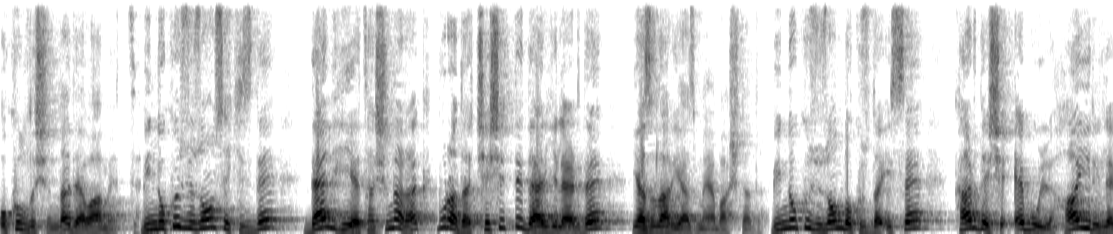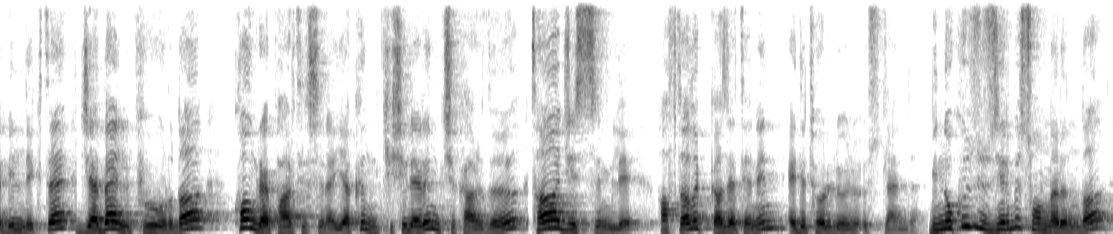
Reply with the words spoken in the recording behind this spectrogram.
okul dışında devam etti. 1918'de Delhi'ye taşınarak burada çeşitli dergilerde yazılar yazmaya başladı. 1919'da ise kardeşi Ebul Hayr ile birlikte Cebel Pur'da Kongre Partisi'ne yakın kişilerin çıkardığı Tac isimli haftalık gazetenin editörlüğünü üstlendi. 1920 sonlarında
